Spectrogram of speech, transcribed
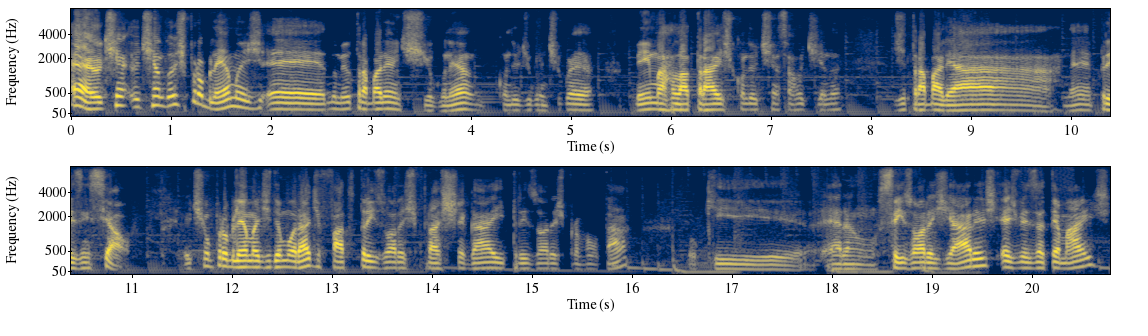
É, eu tinha, eu tinha dois problemas é, no meu trabalho antigo, né? Quando eu digo antigo, é bem mais lá atrás, quando eu tinha essa rotina de trabalhar né, presencial. Eu tinha um problema de demorar de fato três horas para chegar e três horas para voltar, o que eram seis horas diárias, e às vezes até mais,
